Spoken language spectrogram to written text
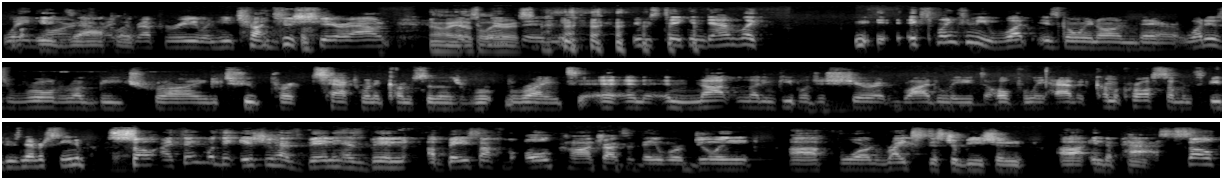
Wayne exactly. Barnes, right, the referee, when he tried to share out. oh, yeah, that's hilarious. he, he was taken down. Like explain to me what is going on there. What is World Rugby trying to protect when it comes to those rights, and, and, and not letting people just share it widely to hopefully have it come across someone's feed who's never seen it. Before? So I think what the issue has been has been uh, based off of old contracts that they were doing uh, for rights distribution uh, in the past. So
